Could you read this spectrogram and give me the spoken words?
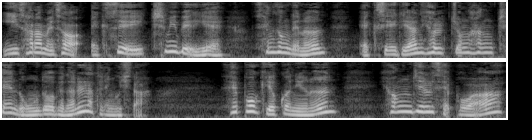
이 사람에서 X의 침입에 의해 생성되는 X에 대한 혈중 항체 농도 변화를 나타낸 것이다. 세포 기억관 이유는 형질 세포와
